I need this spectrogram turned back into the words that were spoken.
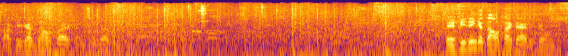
Fuck, you grabbed the health back. I'm so sad. If he didn't get the health back there, I'd just kill him.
